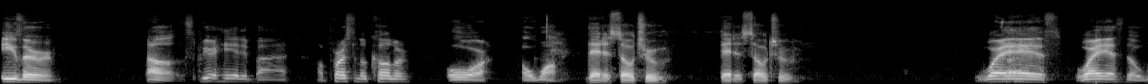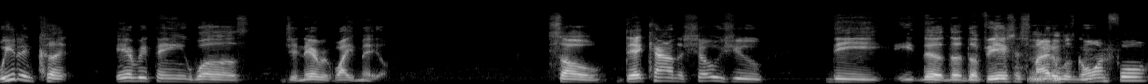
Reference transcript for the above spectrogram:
either uh, spearheaded by a person of color or a woman. That is so true. That is so true. Whereas, whereas the Whedon cut, everything was generic white male. So that kind of shows you the the the, the vision Snyder Mhm. was going for.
